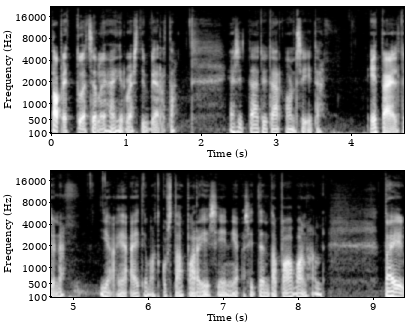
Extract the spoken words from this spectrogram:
tapettu, että siellä on ihan hirveästi verta. Ja sitten tämä tytär on siitä epäiltynä, ja, ja äiti matkustaa Pariisiin, ja sitten tapaa vanhan, tai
